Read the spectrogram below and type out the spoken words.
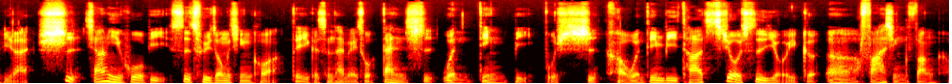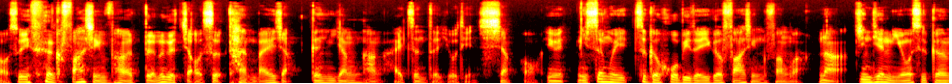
币来？是加密货币是去中心化的一个生态没错，但是稳定币不是。好，稳定币它就是有一个呃发行方，好，所以所以那个发行方的那个角色，坦白讲。跟央行还真的有点像哦，因为你身为这个货币的一个发行方嘛，那今天你又是跟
